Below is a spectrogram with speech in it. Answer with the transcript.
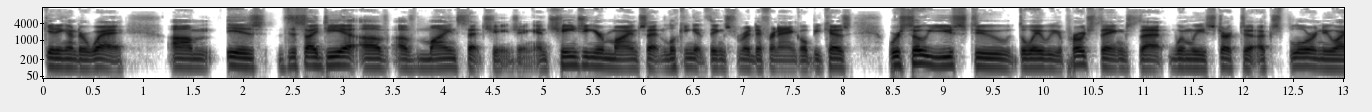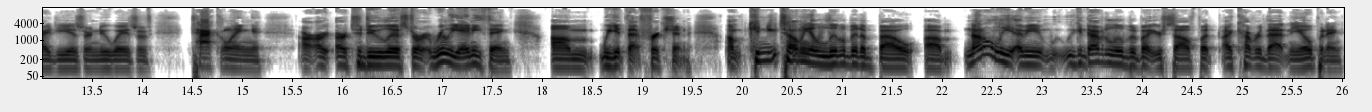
getting underway um, is this idea of of mindset changing and changing your mindset and looking at things from a different angle because we're so used to the way we approach things that when we start to explore new ideas or new ways of tackling our, our, to-do list or really anything um, we get that friction. Um, can you tell me a little bit about um, not only i mean we can dive a little bit about yourself but i covered that in the opening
